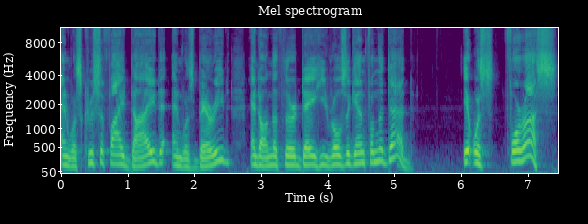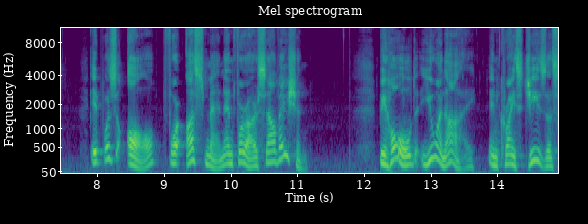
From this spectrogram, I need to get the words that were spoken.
and was crucified, died, and was buried, and on the third day he rose again from the dead. It was for us. It was all for us men and for our salvation. Behold, you and I, in Christ Jesus,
